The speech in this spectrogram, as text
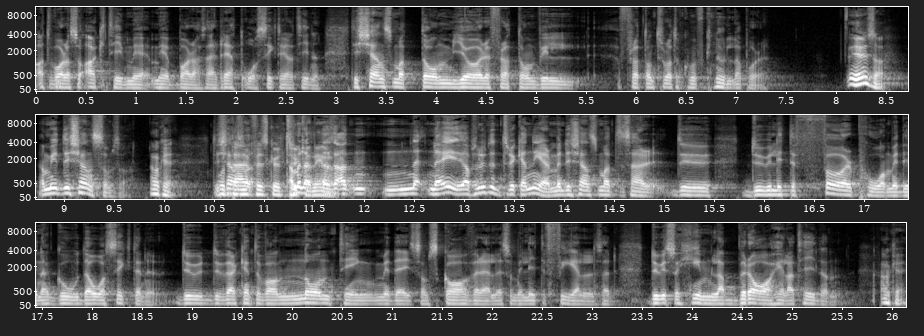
att vara så aktiv med, med bara så rätt åsikter hela tiden. Det känns som att de gör det för att de vill, för att de tror att de kommer få knulla på det. Är det så? Ja men det känns som så. Okej. Det Och därför som- ska du trycka ner alltså, att, ne- Nej, absolut inte trycka ner. Men det känns som att så här, du, du är lite för på med dina goda åsikter nu. Du, du verkar inte vara någonting med dig som skaver eller som är lite fel. Så här. Du är så himla bra hela tiden Okej.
